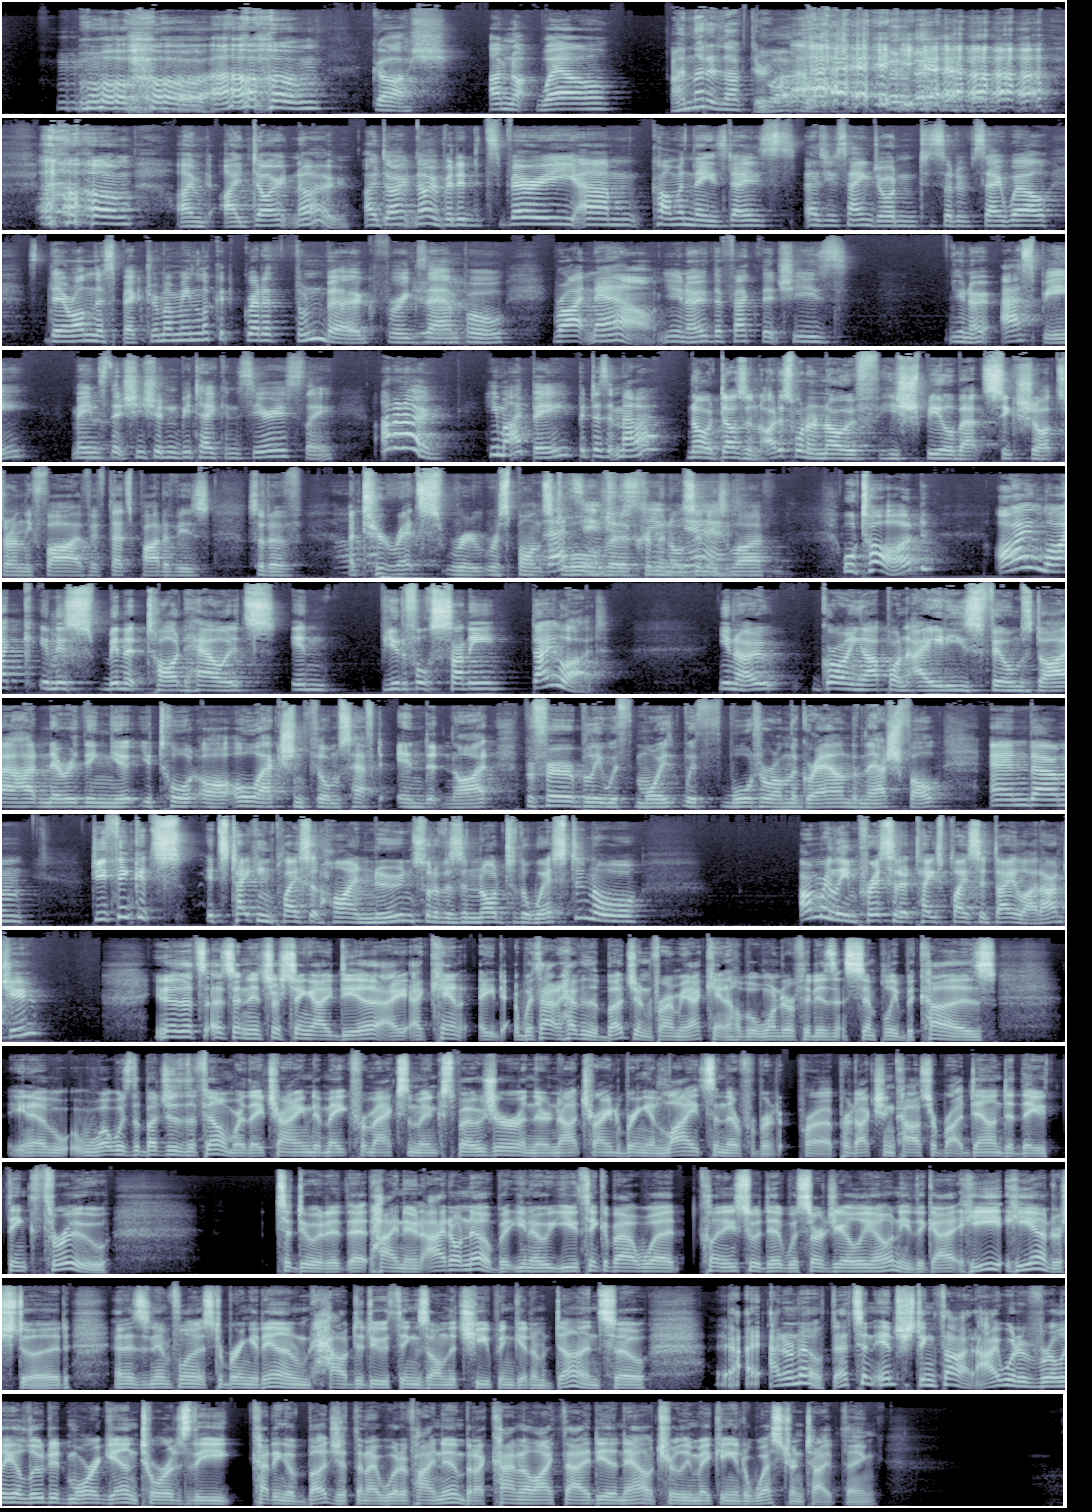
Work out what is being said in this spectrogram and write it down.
Gosh, I'm not well. I'm not a doctor. I'm. I don't know. I don't know. But it's very um, common these days, as you're saying, Jordan, to sort of say, well, they're on the spectrum. I mean, look at Greta Thunberg, for example, right now. You know, the fact that she's, you know, Aspie means that she shouldn't be taken seriously. I don't know. He might be, but does it matter? No, it doesn't. I just want to know if his spiel about six shots are only five, if that's part of his sort of a Tourette's re- response to all the criminals in his life. Well, Todd, I like in this minute, Todd, how it's in beautiful sunny daylight. You know, growing up on 80s films, Die Hard and everything, you, you're taught, oh, all action films have to end at night, preferably with moi- with water on the ground and the asphalt. And um, do you think it's it's taking place at high noon, sort of as a nod to the Western, or I'm really impressed that it takes place at daylight, aren't you? You know, that's that's an interesting idea. I, I can't, I, without having the budget in front of me, I can't help but wonder if it isn't simply because, you know, what was the budget of the film? Were they trying to make for maximum exposure and they're not trying to bring in lights and therefore pro- pro- production costs are brought down? Did they think through to do it at, at high noon? I don't know, but you know, you think about what Clint Eastwood did with Sergio Leone. The guy he he understood and is an influence to bring it in how to do things on the cheap and get them done. So I, I don't know. That's an interesting thought. I would have really alluded more again towards the cutting of budget than I would have high noon, but I kind of like the idea now truly making it a Western type thing.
